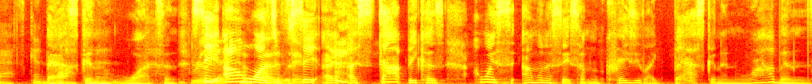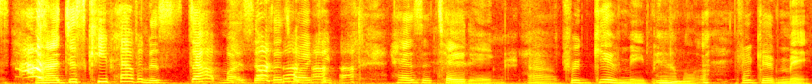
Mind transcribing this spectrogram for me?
Baskin, Baskin Watson. Watson. See, I always see. I, I stop because I always I want to say something crazy like Baskin and Robbins, and I just keep having to stop myself. That's why I keep hesitating. Uh, forgive me, Pamela. forgive me,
